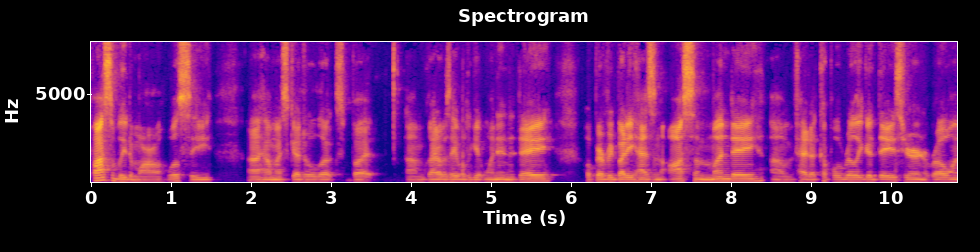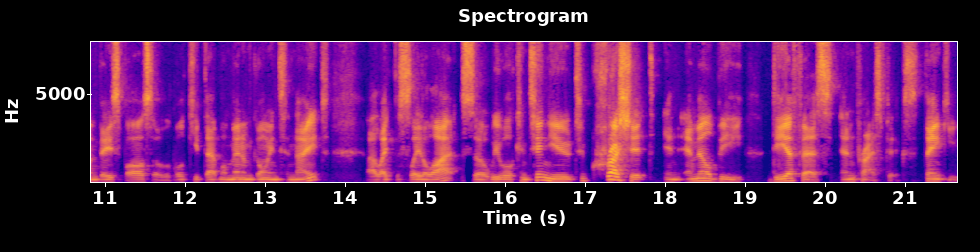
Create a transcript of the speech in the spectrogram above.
possibly tomorrow. We'll see uh, how my schedule looks, but I'm glad I was able to get one in today. Hope everybody has an awesome Monday. Um, we've had a couple really good days here in a row on baseball, so we'll keep that momentum going tonight. I like the slate a lot, so we will continue to crush it in MLB, DFS, and PrizePicks. Thank you.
